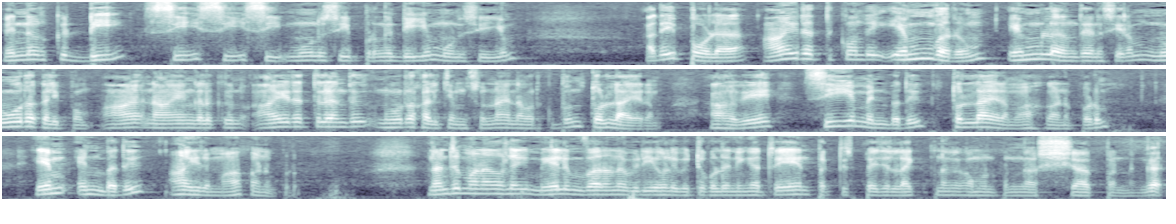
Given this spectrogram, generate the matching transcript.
எண்ணூறுக்கு டிசிசிசி மூணு சி போடுங்க. டியும் மூணு சியும் அதே போல் ஆயிரத்துக்கு வந்து எம் வரும். எம்ல இருந்து என்ன செய்யறோம் நூறை கழிப்போம். நான் எங்களுக்கு ஆயிரத்துலேருந்து நூறை கழிச்சோம் சொன்னால் என்ன வரைக்கும் தொள்ளாயிரம். ஆகவே சிஎம் என்பது தொள்ளாயிரமாக காணப்படும். எம் என்பது ஆயிரமாக காணப்படும். நன்றி மாணவர்களை. மேலும் விவரான வீடியோகளை விட்டுக்கொள்ள நீங்கள் ட்ரெயின் ப்ராக்டிஸ் பேஜை லைக் பண்ணுங்கள் கமெண்ட் பண்ணுங்கள் ஷேர் பண்ணுங்கள்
